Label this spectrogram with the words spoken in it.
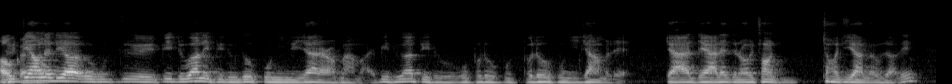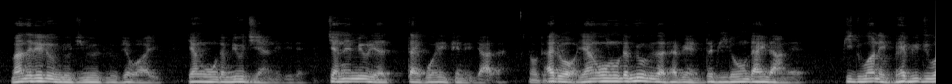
ဟုတ်ဒီကဲ့တယောက်နဲ့တယောက်ပြည်သူကနေပြည်သူတို့ကူညီနေကြတာတော့မှန်ပါတယ်ပြည်သူကပြည်သူကိုဘယ်လိုဘယ်လိုကူညီကြမလဲဒါဒါလည်းကျွန်တော်တို့ ချောင်းချောင်းကြည့်ရမယ့်ဥစ္စာလေမန္တလေးလိုမျိုးကြီးမျိုးလိုဖြစ်သွားပြီရန်ကုန်တစ်မျိုးကြံနေသေးတယ်ကြံတဲ့မျိုးတွေကတိုက်ပွဲတွေဖြစ်နေကြတယ်ဟုတ်တယ်အဲ့တော့ရန်ကုန်လိုတစ်မျိုးမျိုးသာထပ်ပြင်တပြည်လုံးတိုင်းတာနဲ့ပြည်သူကနေဘယ်ပြည်သူက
